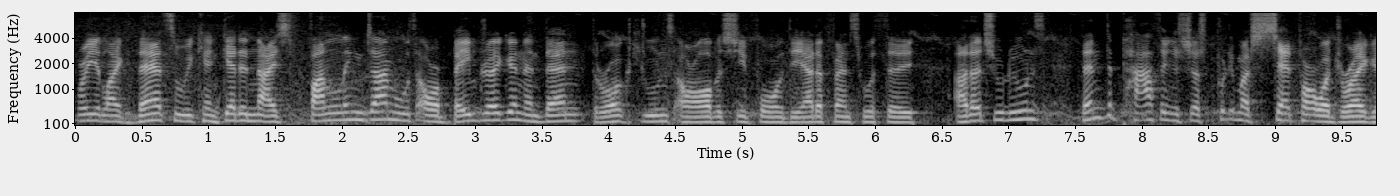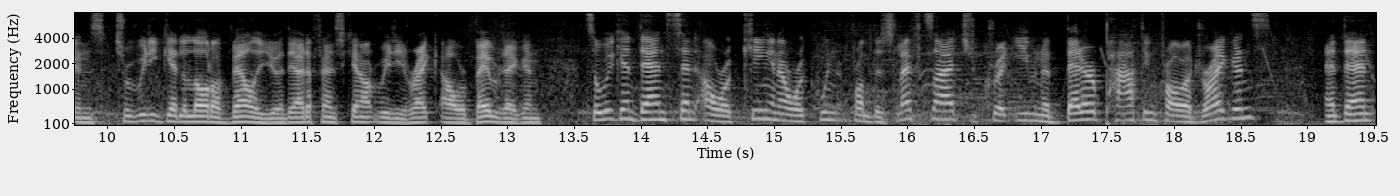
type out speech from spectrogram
three like that. So we can get a nice funneling done with our Baby Dragon. And then the Rocket Loons are obviously for the other defense with the other two Loons. Then the pathing is just pretty much set for our Dragons to really get a lot of value. And the other defense cannot really wreck our Baby Dragon. So we can then send our king and our queen from this left side to create even a better pathing for our dragons. And then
